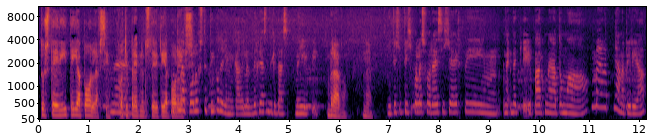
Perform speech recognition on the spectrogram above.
του στερείται η απόλαυση. Ναι. Ότι πρέπει να του στερείται η Ούτε η απόλαυση. απόλαυση ούτε τίποτα γενικά. Δηλαδή δεν χρειάζεται να το κοιτάς με λύπη. Μπράβο. Ναι. Γιατί έχει τύχει πολλές φορές, είχε έρθει, ναι, ναι, υπάρχουν άτομα με μια αναπηρία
